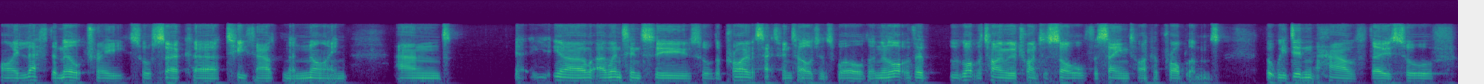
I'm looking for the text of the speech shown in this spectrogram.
I left the military sort of circa 2009 and you know I went into sort of the private sector intelligence world and a lot of the a lot of the time we were trying to solve the same type of problems. But we didn't have those sort of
